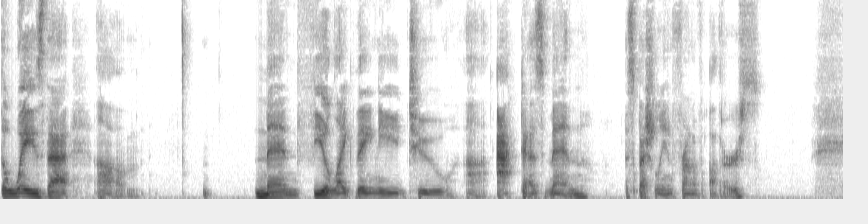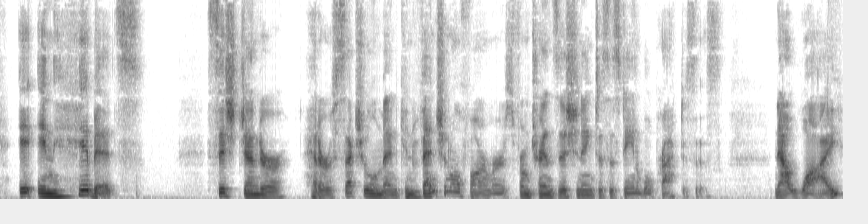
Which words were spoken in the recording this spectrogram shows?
the ways that um, men feel like they need to uh, act as men, especially in front of others, it inhibits cisgender heterosexual men, conventional farmers, from transitioning to sustainable practices. Now, why?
